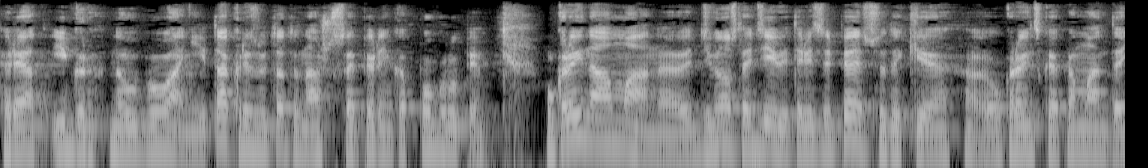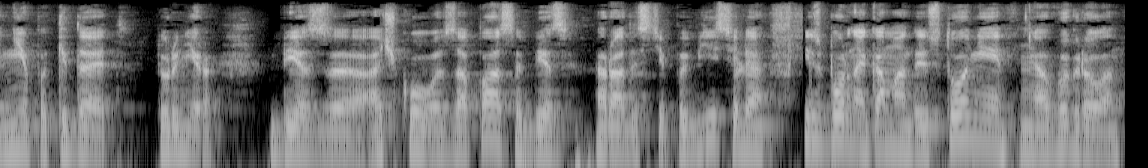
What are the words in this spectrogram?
ряд игр на выбывание. Итак, результаты наших соперников по группе. Украина-Оман 99-35. Все-таки э, украинская команда не покидает турнир без э, очкового запаса, без радости победителя. И сборная команда Эстонии э, выиграла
